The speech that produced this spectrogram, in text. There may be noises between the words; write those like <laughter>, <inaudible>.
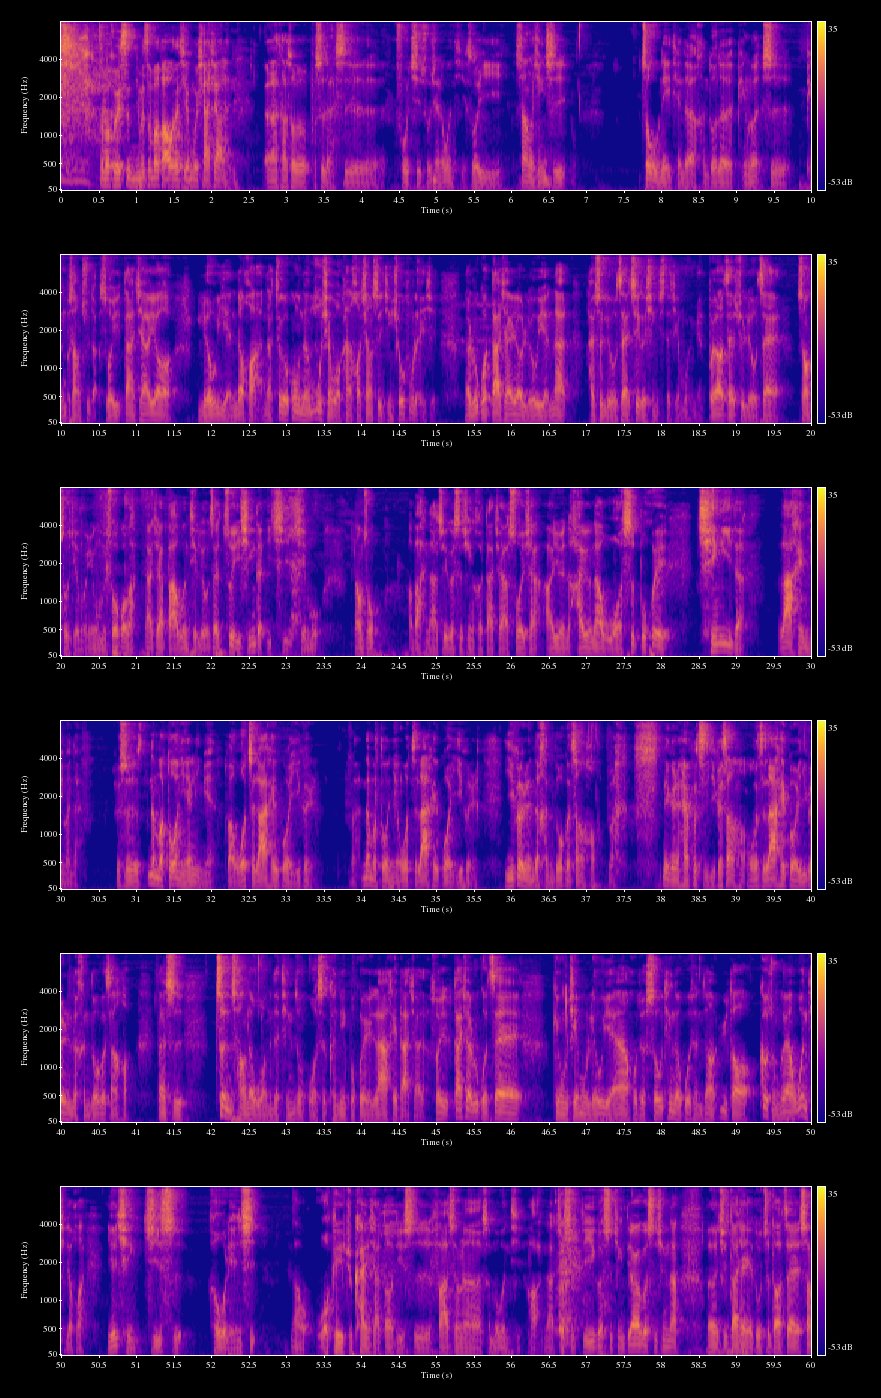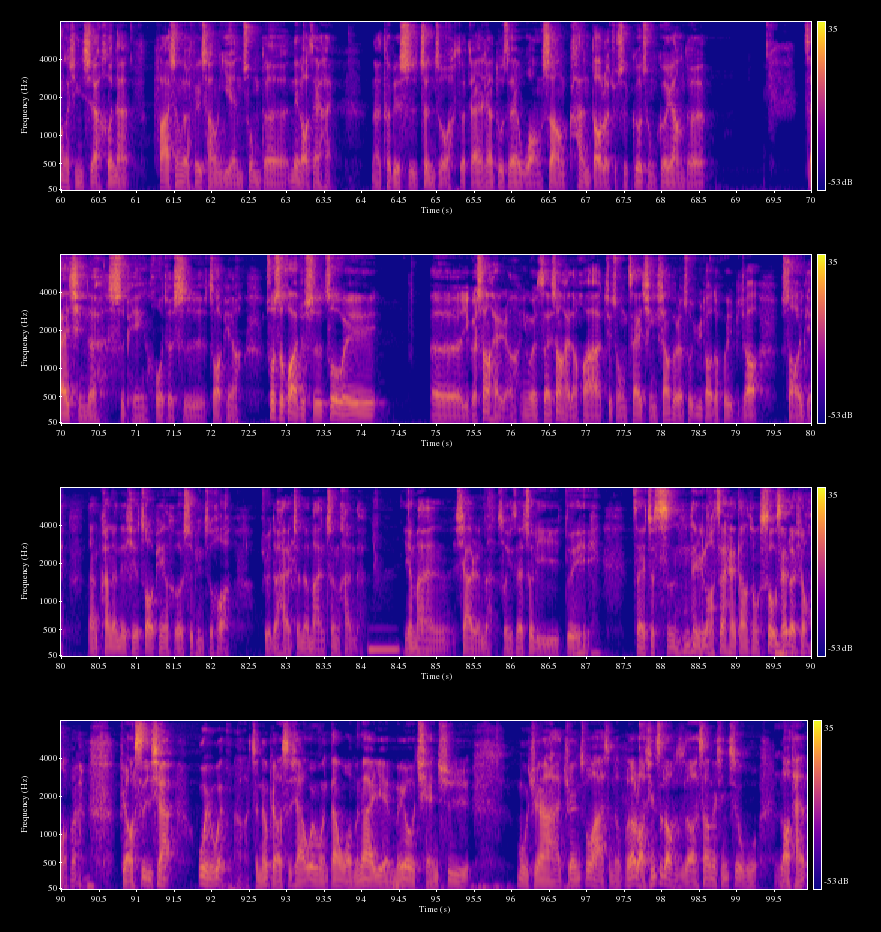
怎么回事？你们怎么把我的节目下架了？呃，他说不是的，是服务器出现了问题，所以上个星期周五那一天的很多的评论是评不上去的。所以大家要留言的话，那这个功能目前我看好像是已经修复了已经。那如果大家要留言，那还是留在这个星期的节目里面，不要再去留在上周节目，因为我们说过嘛，大家把问题留在最新的一期节目当中。好吧，那这个事情和大家说一下。还有还有呢，我是不会轻易的拉黑你们的。就是那么多年里面，对吧？我只拉黑过一个人，对吧？那么多年，我只拉黑过一个人，一个人的很多个账号，对吧？<laughs> 那个人还不止一个账号，我只拉黑过一个人的很多个账号。但是正常的我们的听众，我是肯定不会拉黑大家的。所以大家如果在给我们节目留言啊，或者收听的过程中遇到各种各样问题的话，也请及时和我联系。那我可以去看一下到底是发生了什么问题啊？那这是第一个事情。第二个事情呢？呃，其实大家也都知道，在上个星期啊，河南发生了非常严重的内涝灾害。那特别是郑州啊，这大家都在网上看到了，就是各种各样的灾情的视频或者是照片啊。说实话，就是作为呃一个上海人啊，因为在上海的话，这种灾情相对来说遇到的会比较少一点。但看了那些照片和视频之后啊。觉得还真的蛮震撼的，也蛮吓人的，所以在这里对在这次 <laughs> 内涝灾害当中受灾的小伙伴表示一下慰问啊，只能表示一下慰问。但我们呢也没有钱去募捐啊、捐助啊什么的。不知道老秦知道不知道？上个星期五老谭，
